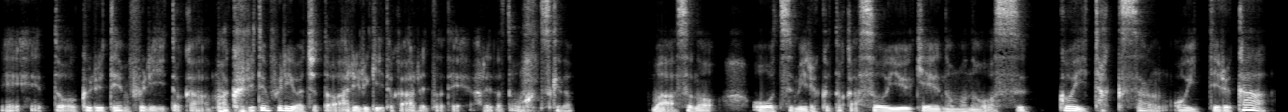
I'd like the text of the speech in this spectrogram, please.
えっ、ー、と、グルテンフリーとか、まあ、グルテンフリーはちょっとアレルギーとかあるので、あれだと思うんですけど、まあ、その、オーツミルクとか、そういう系のものをすっごいたくさん置いてるか、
